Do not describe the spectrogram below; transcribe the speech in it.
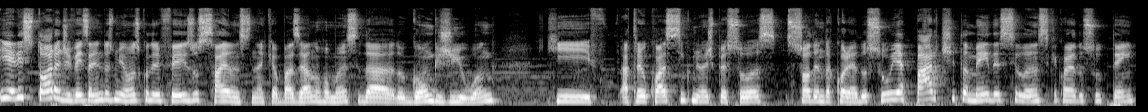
e ele estoura de vez ali em 2011 quando ele fez o Silence, né? Que é baseado no romance da, do Gong Ji-wang, que atraiu quase 5 milhões de pessoas só dentro da Coreia do Sul e é parte também desse lance que a Coreia do Sul tem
